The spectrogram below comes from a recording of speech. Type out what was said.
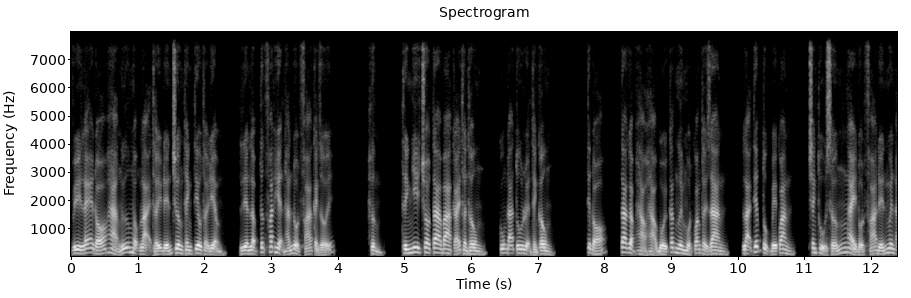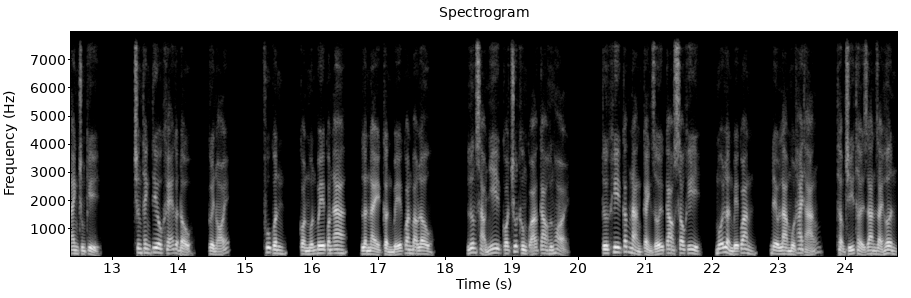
Vì lẽ đó hà ngữ mộng lại thấy đến trương thanh tiêu thời điểm, liền lập tức phát hiện hắn đột phá cảnh giới. Hừm, thình nhi cho ta ba cái thần thông, cũng đã tu luyện thành công. Tiếp đó, ta gặp hảo hảo bồi các ngươi một quãng thời gian, lại tiếp tục bế quan, tranh thủ sớm ngày đột phá đến nguyên anh trung kỳ trương thanh tiêu khẽ gật đầu, cười nói, phu quân, còn muốn bế quan a, lần này cần bế quan bao lâu? Lương xảo nhi có chút không quá cao hứng hỏi. Từ khi các nàng cảnh giới cao sau khi, mỗi lần bế quan đều là một hai tháng, thậm chí thời gian dài hơn.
